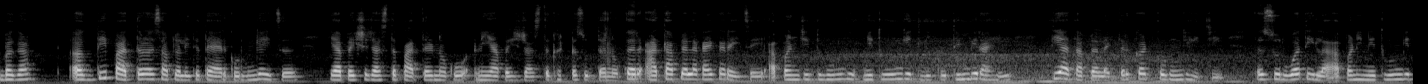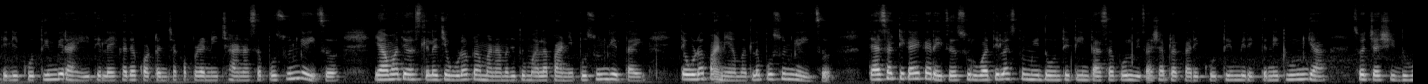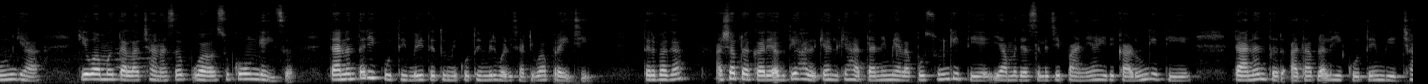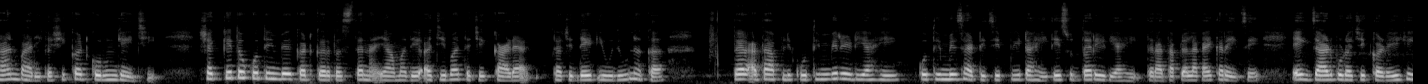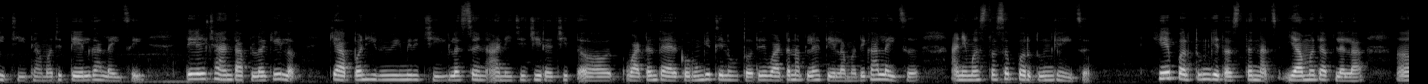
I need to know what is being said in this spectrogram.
बघा अगदी पातळ असं आपल्याला इथे तयार करून घ्यायचं. यापेक्षा जास्त पातळ नको आणि यापेक्षा जास्त घट्टसुद्धा नको. तर आता आपल्याला काय करायचं आहे आपण जी धुवून निथळून घेतली कोथिंबीर आहे ती आता आपल्याला एकतर कट करून घ्यायची. तर सुरुवातीला आपण ही निथळून घेतलेली कोथिंबीर आहे तिला एखाद्या कॉटनच्या कपड्याने छान असं पुसून घ्यायचं. यामध्ये असलेल्या जेवढं प्रमाणामध्ये तुम्हाला पाणी पुसून घेता येईल तेवढं पाणी यामधलं पुसून घ्यायचं. त्यासाठी काय करायचं? सुरुवातीलाच तुम्ही दोन ते तीन तासापूर्वीच अशा प्रकारे कोथिंबीर एकतर निथळून घ्या स्वच्छ अशी धुवून घ्या किंवा मग त्याला छान असं सुकवून घ्यायचं. त्यानंतर ही कोथिंबीर ते तुम्ही कोथिंबीर वडीसाठी वापरायची. तर बघा अशा प्रकारे अगदी हलक्या हलक्या हाताने मी याला पुसून घेते यामध्ये असलेलं जे पाणी आहे ते काढून घेते त्यानंतर आता आपल्याला ही कोथिंबीर छान बारीक अशी कट करून घ्यायची. शक्यतो कोथिंबीर कट करत असताना यामध्ये अजिबात त्याचे काड्या त्याचे देठ येऊ देऊ नका. तर आता आपली कोथिंबीर रेडी आहे. कोथिंबीरसाठीचे पीठ आहे ते सुद्धा रेडी आहे. तर आता आपल्याला काय करायचे एक जाडबुडाची कढई घ्यायची. त्यामध्ये तेल घालायचे तेल छान तापलं गेलं की आपण हिरवी मिरची लसण आणि जी जिऱ्याची वाटण तयार करून घेतलेलं होतं ते वाटण आपल्या तेलामध्ये घालायचं आणि मस्त असं परतून घ्यायचं. हे परतून घेत असतानाच यामध्ये आपल्याला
